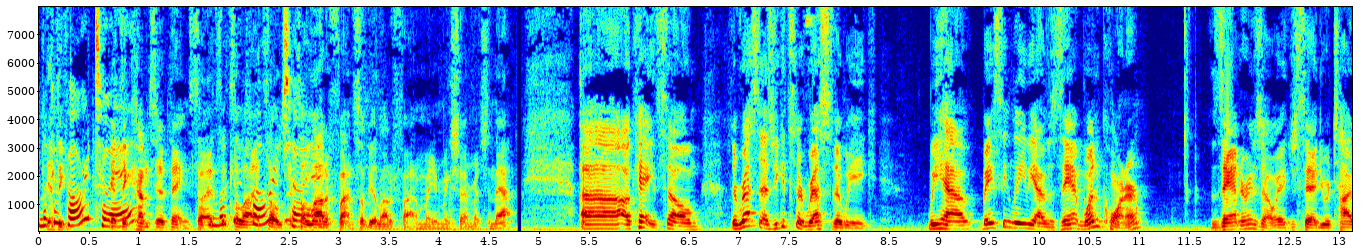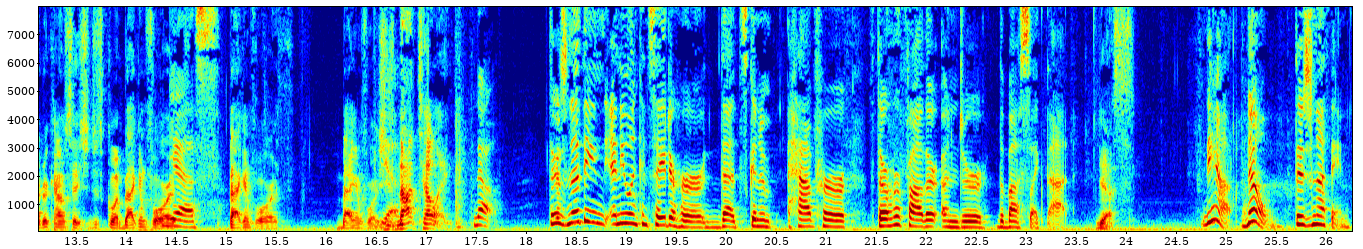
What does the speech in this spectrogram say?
Looking forward to if it. they come to the thing. So it's, it's a lot. It's, a, it's to a lot of fun. So it'll be a lot of fun. I'm gonna make sure I mention that. Uh, okay, so the rest as we get to the rest of the week, we have basically we have Zan, one corner, Xander and Zoe. Like you said, you were tired of conversation, just going back and forth. Yes. back and forth, back and forth. She's Yes. not telling. No. There's nothing anyone can say to her that's going to have her throw her father under the bus like that. Yes. Yeah, no, there's nothing.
